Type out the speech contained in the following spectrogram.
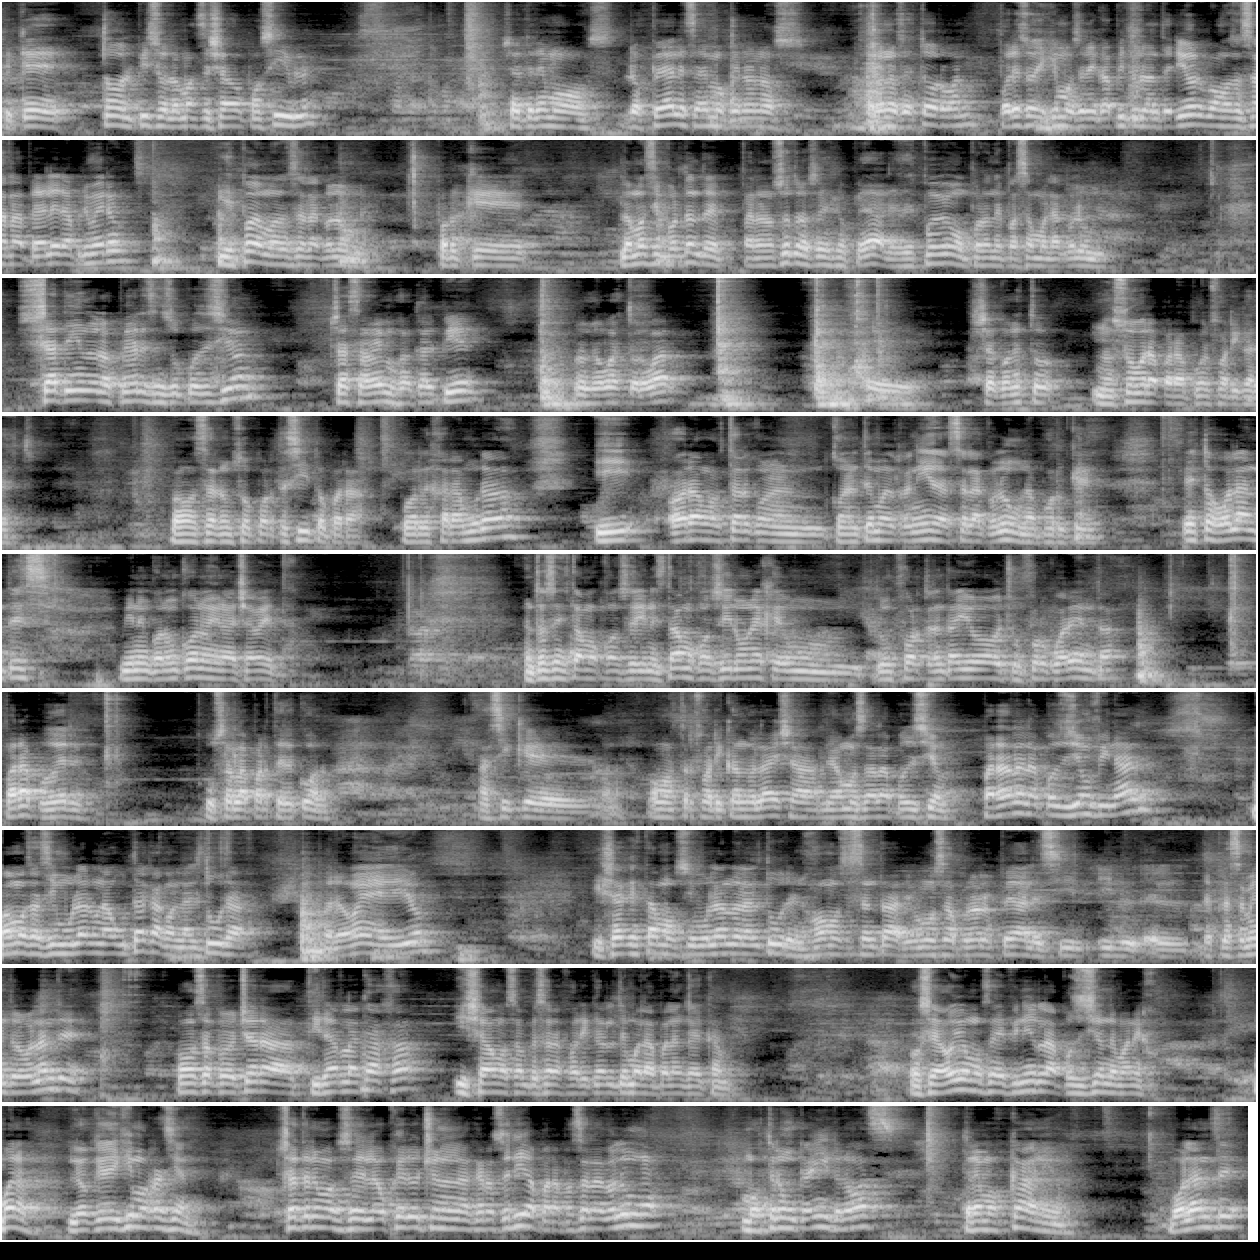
que quede todo el piso lo más sellado posible. Ya tenemos los pedales, sabemos que no nos, no nos estorban. Por eso dijimos en el capítulo anterior, vamos a hacer la pedalera primero y después vamos a hacer la columna. Porque lo más importante para nosotros es los pedales. Después vemos por dónde pasamos la columna. Ya teniendo los pedales en su posición, ya sabemos que acá el pie no nos va a estorbar. Eh, ya con esto nos sobra para poder fabricar esto. Vamos a hacer un soportecito para poder dejar amurada. Y ahora vamos a estar con el, con el tema del reñido de hacer la columna, porque estos volantes vienen con un cono y una chaveta. Entonces necesitamos conseguir, necesitamos conseguir un eje de un, de un Ford 38, un Ford 40, para poder usar la parte del cono. Así que vamos a estar fabricándola y ya le vamos a dar la posición. Para darle la posición final, vamos a simular una butaca con la altura promedio. Y ya que estamos simulando la altura y nos vamos a sentar y vamos a poner los pedales y, y el desplazamiento del volante, vamos a aprovechar a tirar la caja y ya vamos a empezar a fabricar el tema de la palanca de cambio. O sea, hoy vamos a definir la posición de manejo. Bueno, lo que dijimos recién, ya tenemos el agujero hecho en la carrocería para pasar la columna. Mostré un cañito nomás. Tenemos caño, volante,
